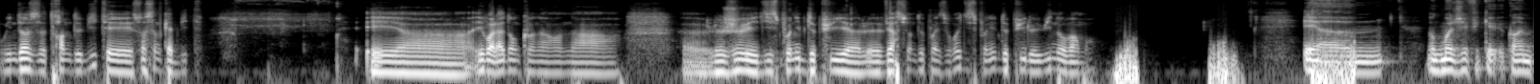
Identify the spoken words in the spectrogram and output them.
Windows 32 bits et 64 bits. Et, et voilà, donc on a, on a le jeu est disponible depuis la version 2.0 est disponible depuis le 8 novembre. Et euh, donc moi j'ai fait quand même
